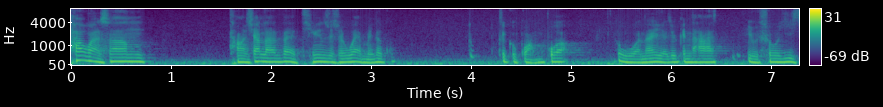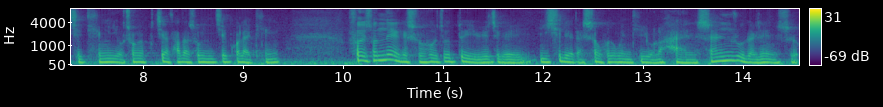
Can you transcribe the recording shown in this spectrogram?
他晚上躺下来在听这些外面的这个广播，我呢也就跟他有时候一起听，有时候借他的收音机过来听，所以说那个时候就对于这个一系列的社会问题有了很深入的认识。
